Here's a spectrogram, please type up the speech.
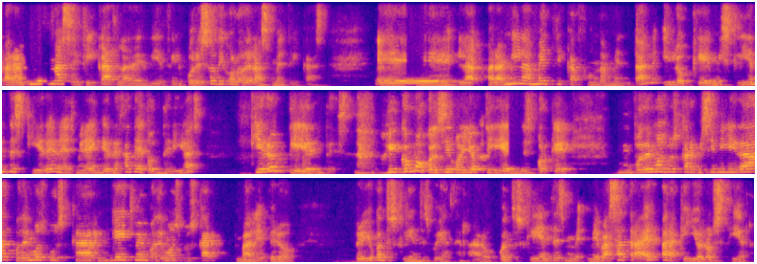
para mí es más eficaz la de 10.000. Por eso digo lo de las métricas. Eh, para mí la métrica fundamental y lo que mis clientes quieren es, mira Inge, déjate de tonterías, quiero clientes. ¿Y cómo consigo yo clientes? Porque podemos buscar visibilidad, podemos buscar engagement, podemos buscar, vale, pero pero yo cuántos clientes voy a cerrar o cuántos clientes me, me vas a traer para que yo los cierre.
